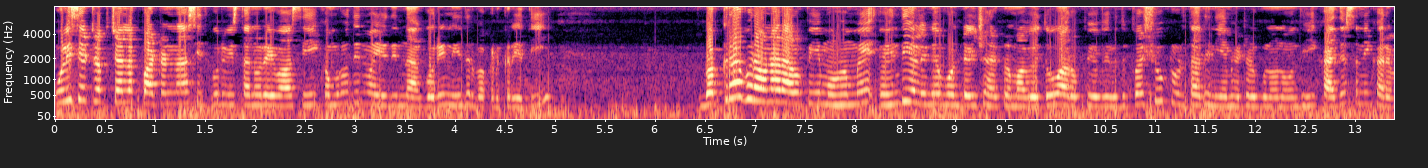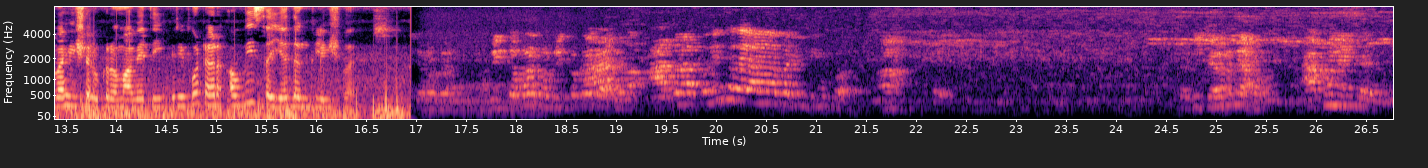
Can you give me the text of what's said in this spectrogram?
પોલીસે ટ્રક ચાલક પાટણના સિદ્ધપુર વિસ્તારનો રહેવાસી કમરુદ્દીન મયુદ્દીન નાગોરીની ધરપકડ કરી હતી. બકરા ભરાવનાર આરોપી મહેંદી અલીને વોન્ટેડ જાહેર કરવામાં આવ્યો હતો. આરોપીઓ વિરુદ્ધ પશુ ક્રૂરતા અધિનિયમ હેઠળ ગુનો નોંધી કાયદેસરની કાર્યવાહી શરૂ કરવામાં આવી હતી. રિપોર્ટર અવી સૈયદ અંકલેશ્વર. આખો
